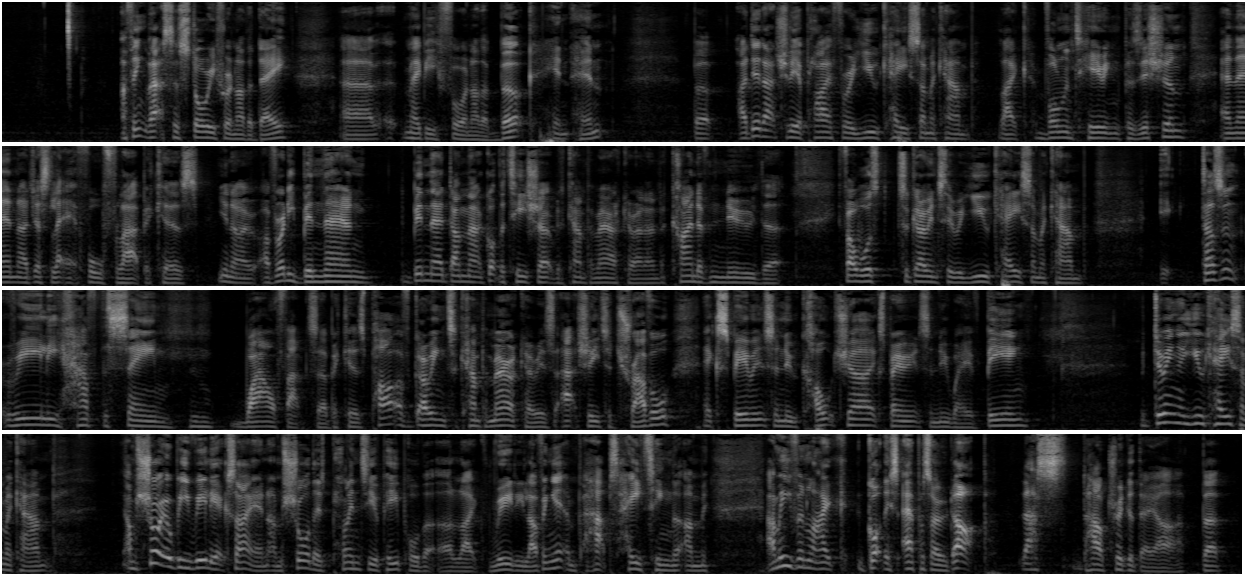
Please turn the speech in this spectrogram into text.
I think that's a story for another day, uh, maybe for another book. Hint, hint. But I did actually apply for a UK summer camp like volunteering position and then I just let it fall flat because you know I've already been there and been there done that got the t-shirt with Camp America and I kind of knew that if I was to go into a UK summer camp it doesn't really have the same wow factor because part of going to Camp America is actually to travel, experience a new culture, experience a new way of being. Doing a UK summer camp, I'm sure it'll be really exciting. I'm sure there's plenty of people that are like really loving it and perhaps hating that I'm I'm even like got this episode up. That's how triggered they are. But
